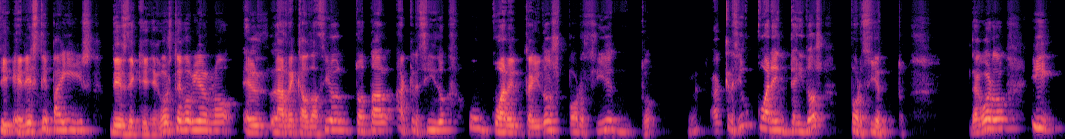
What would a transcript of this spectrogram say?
en este país, desde que llegó este gobierno, la recaudación total ha crecido un 42%. ¿eh? Ha crecido un 42%. ¿De acuerdo? Y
